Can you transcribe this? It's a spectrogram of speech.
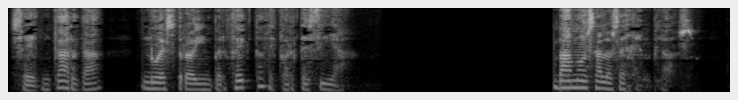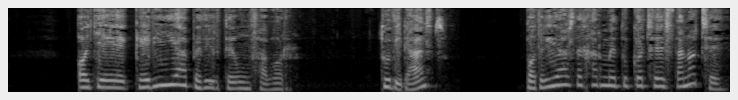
se encarga nuestro imperfecto de cortesía. Vamos a los ejemplos. Oye, quería pedirte un favor. Tú dirás, ¿podrías dejarme tu coche esta noche?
